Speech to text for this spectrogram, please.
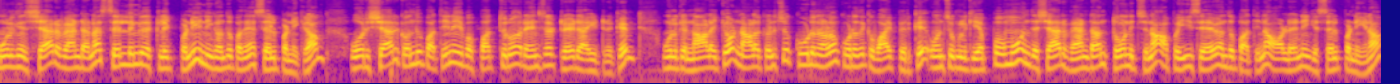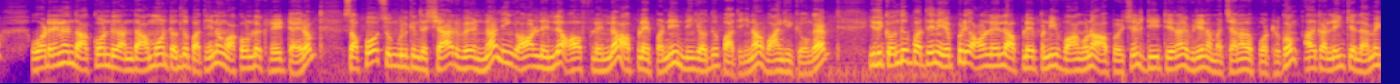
உங்களுக்கு இந்த ஷேர் வேண்டாம்னா செல்லுங்க கிளிக் பண்ணி நீங்கள் வந்து பார்த்தீங்கன்னா செல் பண்ணிக்கலாம். ஒரு ஷேருக்கு வந்து பார்த்தீங்கன்னா இப்போ பத்து ரூபா ரேஞ்சில் ட்ரேட் ஆகிட்டு இருக்கு உங்களுக்கு நாளைக்கோ நாளை கழிச்சோ கூடுனாலும் கூடுறதுக்கு வாய்ப்பு இருக்குது ஒன்ஸ் உங்களுக்கு எப்போவும் இந்த ஷேர் வேண்டாம்னு தோணுச்சுன்னா அப்போ ஈஸியாகவே வந்து பார்த்தீங்கன்னா ஆன்லைன் நீங்கள் செல் பண்ணிங்கன்னா உடனே அந்த அக்கௌண்ட் அந்த அமௌண்ட் வந்து பார்த்தீங்கன்னா உங்கள் அக்கௌண்ட்டில் கிரெடிட் ஆயிரும். சப்போஸ் உங்களுக்கு இந்த ஷேர் வேணும்னா நீங்கள் ஆன்லைனில் ஆஃப்லைனில் அப்ளை பண்ணி நீங்கள் வந்து பார்த்தீங்கன்னா வாங்கிக்கோங்க. இதுக்கு வந்து பார்த்தீங்கன்னா எப்படி ஆன்லைனில் அப்ளை பண்ணி வாங்கணும் அப்படின்னு சொல்லி டீட்டெயிலாக வீடியோ நம்ம சேனலில் போட்டிருக்கோம். அதுக்கான லிங்க் எல்லாமே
